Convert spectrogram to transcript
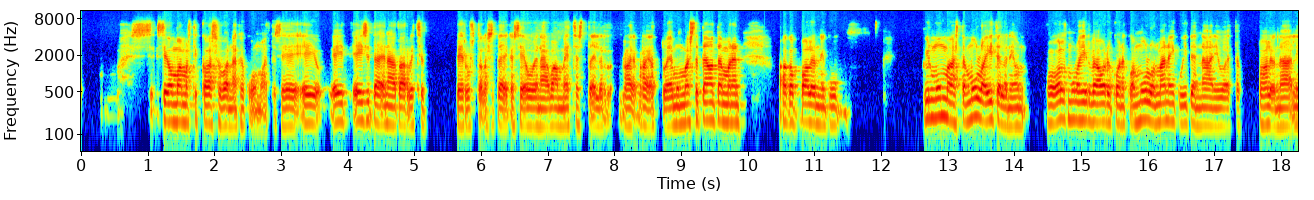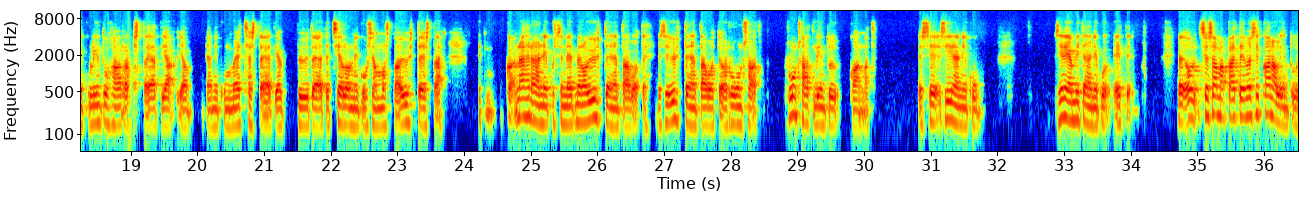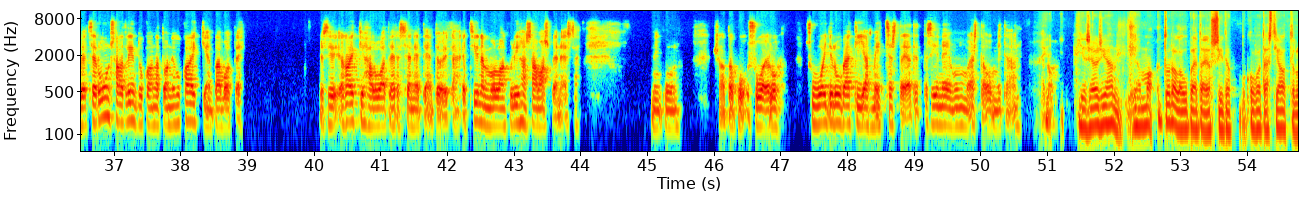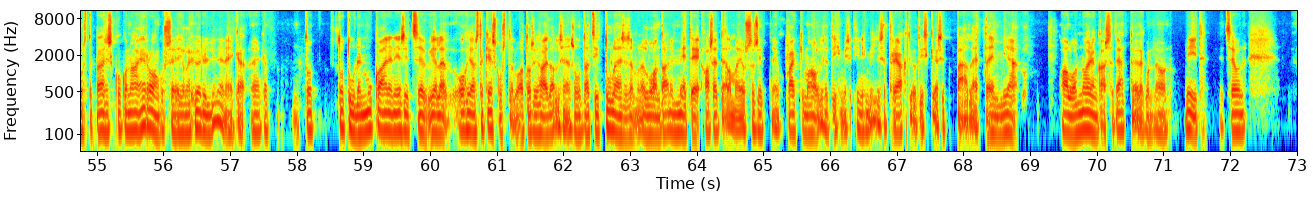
se on varmasti kasvava näkökulma, että se ei, ei, ei sitä enää tarvitse perustella sitä, eikä se ole enää vain metsästäjille rajattua. Ja mun mielestä tämä on tämmöinen aika paljon, niin kuin, kyllä mun mielestä mulla itselläni on voi olla, että mulla on hirveä aurinkoinen, kun mulla on, mä niin kuin itse näen jo, että paljon nämä niin kuin lintuharrastajat ja, ja, ja niin kuin metsästäjät ja pyytäjät, että siellä on niin kuin semmoista yhteistä, että nähdään niin kuin sinne, että meillä on yhteinen tavoite, ja se yhteinen tavoite on runsaat, runsaat lintukannat. Ja se, siinä, niin kuin, siinä ei ole mitään, niin kuin, et, ja se sama pätee myös kanalintuihin, että se runsaat lintukannat on niin kuin kaikkien tavoite. Ja, se, ja kaikki haluaa tehdä sen eteen töitä. Et siinä me ollaan kyllä ihan samassa veneessä niin kuin suojelu, suojeluväki ja metsästäjät, että siinä ei mun mielestä ole mitään. No. Ja se olisi ihan, ihan todella upeaa, jos siitä koko tästä jaottelusta pääsisi kokonaan eroon, kun se ei ole hyödyllinen eikä, eikä tot, totuuden mukainen ja sitten se vielä ohjaa sitä keskustelua tosi haitalliseen suuntaan, että siitä tulee se semmoinen luontainen mete-asetelma, jossa sitten niin kaikki mahdolliset ihmis, inhimilliset reaktiot iskee sitten päälle, että en minä halua noiden kanssa tehdä töitä, kun ne on niitä. Et se on,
